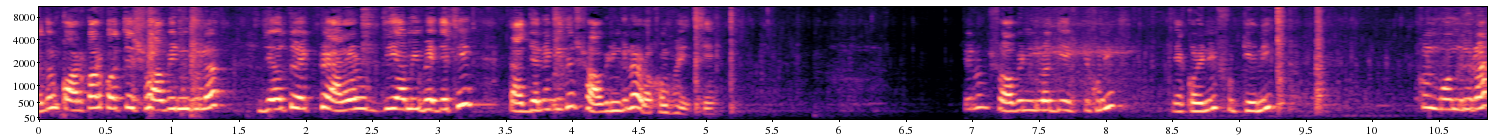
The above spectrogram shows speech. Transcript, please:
একদম কড়কড় করছে সোয়াবিনগুলো, যেহেতু একটু অ্যারোট দিয়ে আমি ভেজেছি, তার জন্য কিন্তু সোয়াবিনগুলো এরকম হয়েছে। চলুন, সোয়াবিনগুলো দিয়ে একটুখানি ইয়ে করে নিই, ফুটিয়ে নিই। এখন বন্ধুরা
